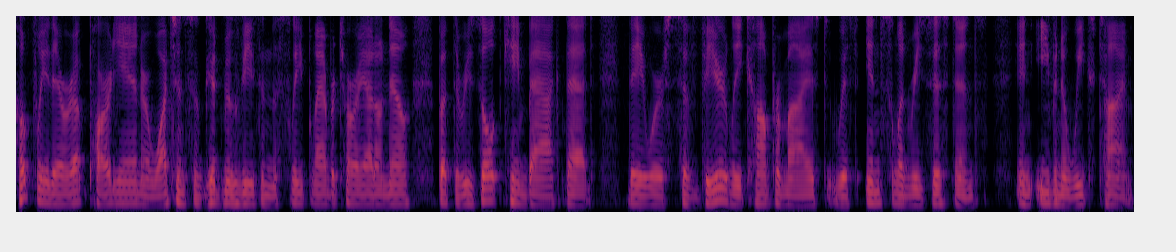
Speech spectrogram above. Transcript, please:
Hopefully they were up partying or watching some good movies in the sleep laboratory. I don't know. But the result came back that they were severely compromised with insulin resistance in even a week's time.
